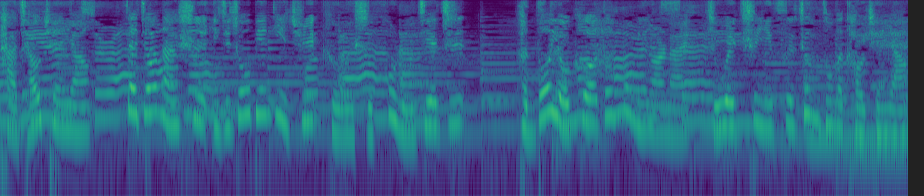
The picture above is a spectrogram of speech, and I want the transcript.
塔桥全羊在胶南市以及周边地区可谓是妇孺皆知，很多游客都慕名而来，只为吃一次正宗的烤全羊。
